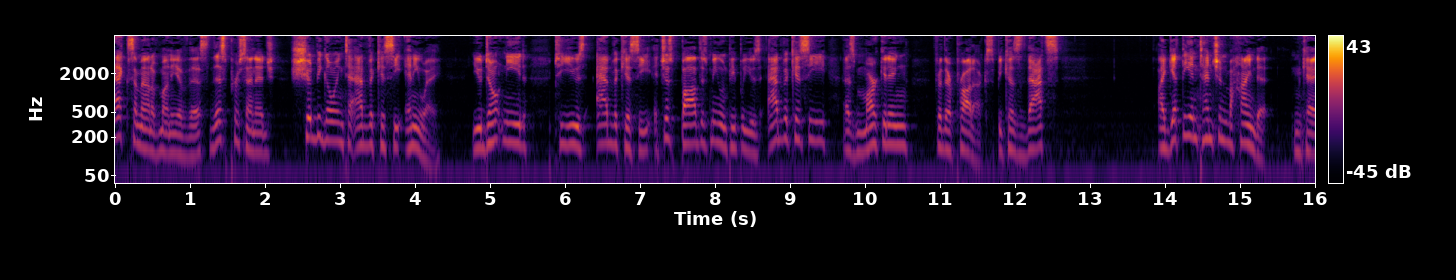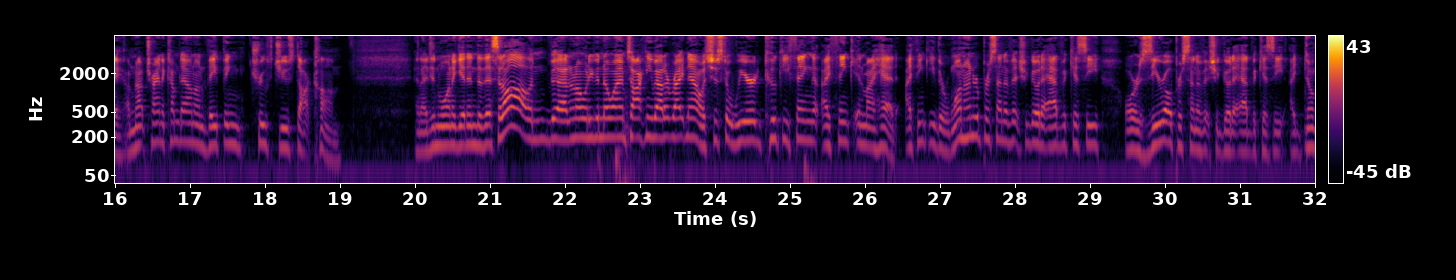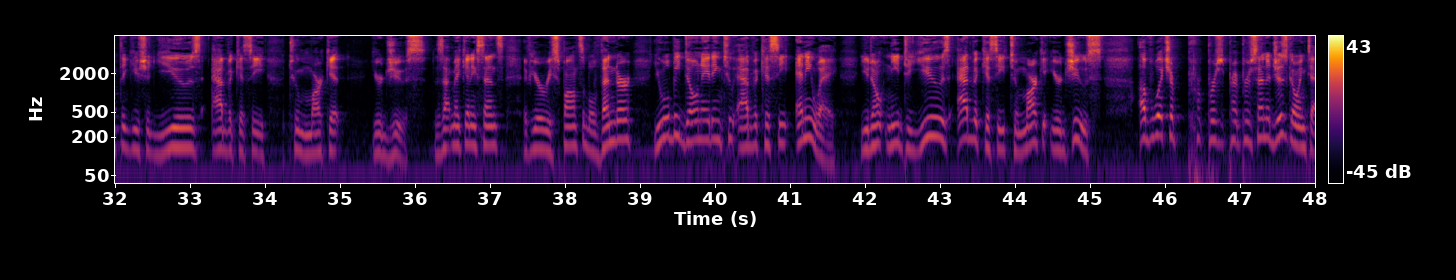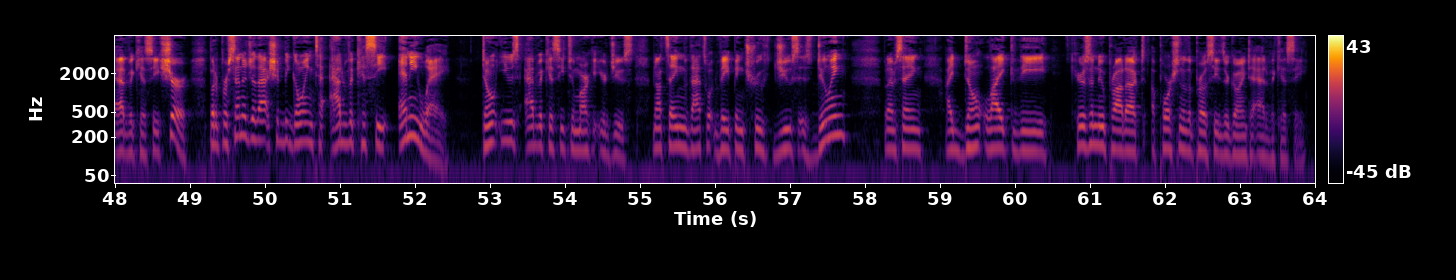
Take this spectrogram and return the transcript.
X amount of money of this, this percentage should be going to advocacy anyway. You don't need to use advocacy. It just bothers me when people use advocacy as marketing for their products because that's I get the intention behind it. Okay, I'm not trying to come down on vapingtruthjuice.com. And I didn't want to get into this at all, and I don't even know why I'm talking about it right now. It's just a weird, kooky thing that I think in my head. I think either 100% of it should go to advocacy or 0% of it should go to advocacy. I don't think you should use advocacy to market your juice. Does that make any sense? If you're a responsible vendor, you will be donating to advocacy anyway. You don't need to use advocacy to market your juice, of which a per- per- percentage is going to advocacy, sure, but a percentage of that should be going to advocacy anyway. Don't use advocacy to market your juice. I'm not saying that that's what Vaping Truth Juice is doing, but I'm saying I don't like the here's a new product, a portion of the proceeds are going to advocacy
